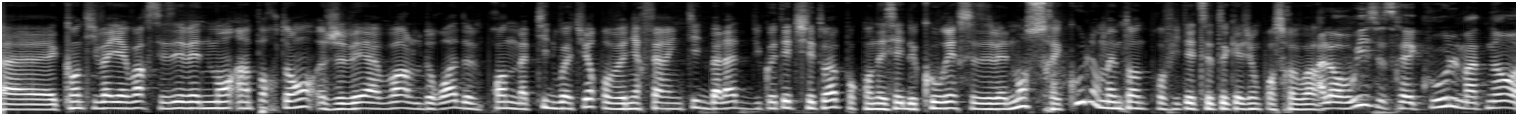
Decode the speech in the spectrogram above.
euh, quand il va y avoir ces événements importants, je vais avoir le droit de prendre ma petite voiture pour venir faire une petite balade du côté de chez toi pour qu'on essaye de couvrir ces événements. Ce serait cool en même temps de profiter de cette occasion pour se revoir. Alors oui, ce serait cool. Maintenant,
